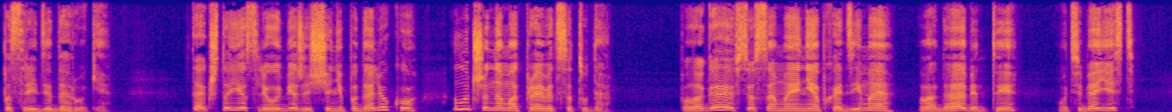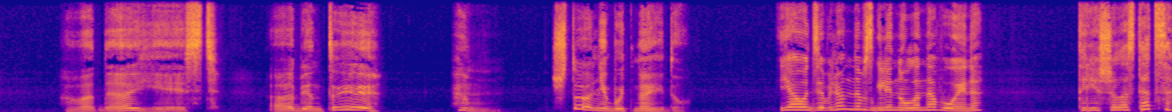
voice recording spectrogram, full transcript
посреди дороги. Так что если убежище неподалеку, лучше нам отправиться туда. Полагаю, все самое необходимое — вода, бинты — у тебя есть?» «Вода есть. А бинты... Хм... Что-нибудь найду». Я удивленно взглянула на воина. «Ты решил остаться?»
